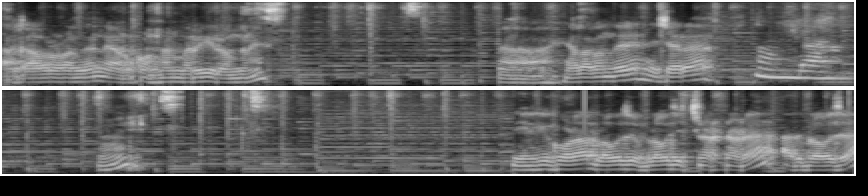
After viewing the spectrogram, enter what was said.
కనకాంబరం రంగు అని నేను అనుకుంటున్నాను మరి ఈ రంగుని. ఎలాగుంది? ఈ చీర బాగా ఉమ్. దీనికి కూడా బ్లౌజ్ బ్లౌజ్ ఇచ్చినట్టున్నాడా. అది బ్లౌజా?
